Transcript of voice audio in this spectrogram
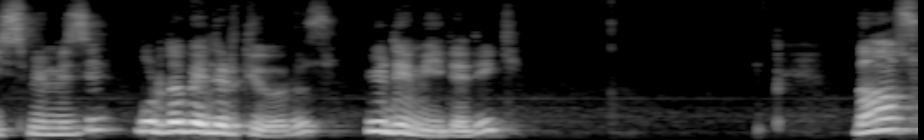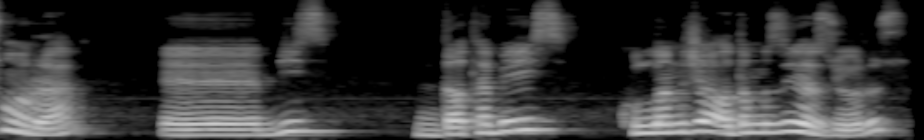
ismimizi burada belirtiyoruz. Udemy dedik. Daha sonra e, biz database kullanıcı adımızı yazıyoruz.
